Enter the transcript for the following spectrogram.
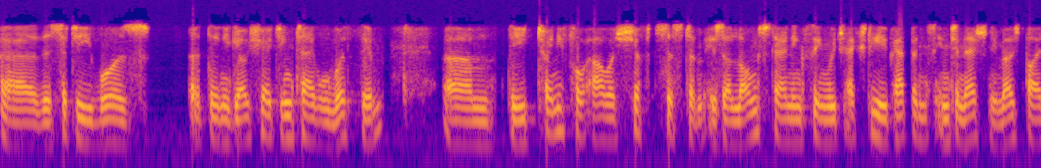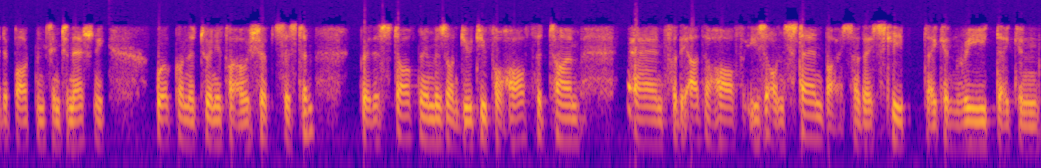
uh, the city was at the negotiating table with them. Um, the 24 hour shift system is a long standing thing which actually happens internationally. Most fire departments internationally work on the 24 hour shift system where the staff members on duty for half the time and for the other half is on standby. So they sleep, they can read, they can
